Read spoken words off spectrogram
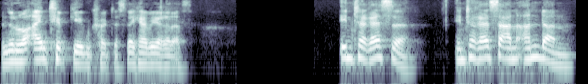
Wenn du nur einen Tipp geben könntest, welcher wäre das? Interesse. Interesse an anderen.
